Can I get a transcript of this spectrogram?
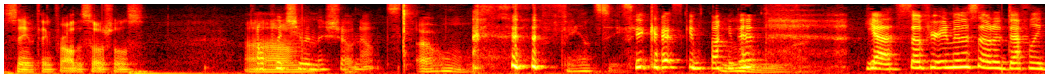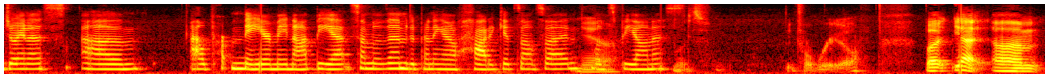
same thing for all the socials. I'll put you Um, in the show notes Oh, fancy. so you guys can find it. Yeah, so if you're in Minnesota, definitely join us. Um, I'll pr- may or may not be at some of them, depending on how hot it gets outside. Yeah. Let's be honest. Let's for real. But yeah, um,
